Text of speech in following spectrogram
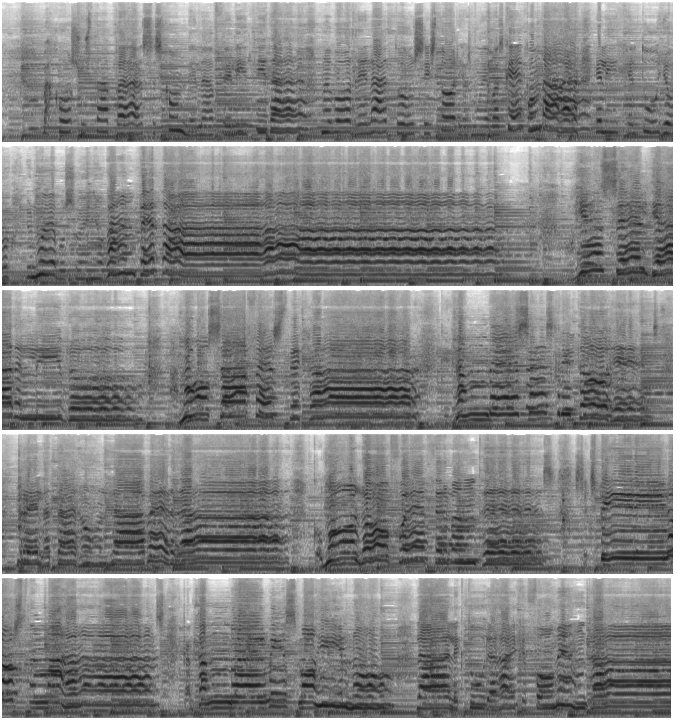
Bajo sus tapas se esconde la felicidad, nuevos relatos e historias nuevas que contar. Elige el tuyo y un nuevo sueño va a empezar. El día del libro Vamos a festejar que grandes escritores relataron la verdad, como lo fue Cervantes, Shakespeare y los demás, cantando el mismo himno, la lectura hay que fomentar.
